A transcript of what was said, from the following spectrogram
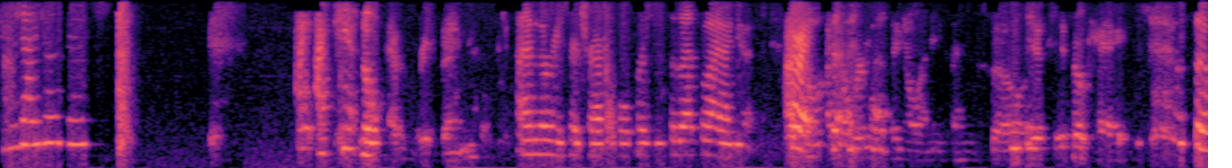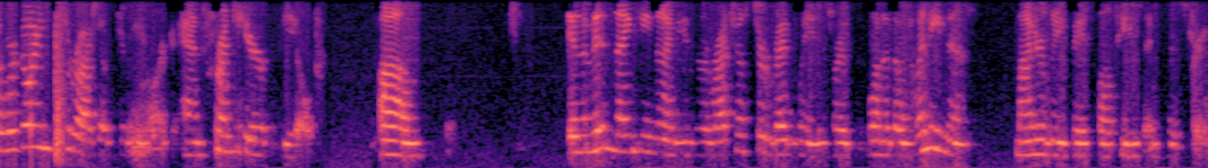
How did I know this? I, I can't know everything. I'm the research travel person, so that's why I knew it. I All right, don't. I don't remotely know anything, so it's it's okay. So we're going to Rochester, New York, and Frontier Field. Um, in the mid 1990s, the Rochester Red Wings were one of the winningest minor league baseball teams in history.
